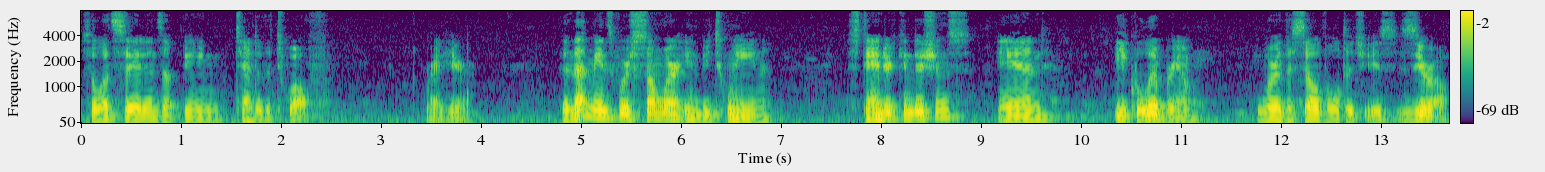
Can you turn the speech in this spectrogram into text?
so let's say it ends up being 10 to the 12th, right here, then that means we're somewhere in between standard conditions and equilibrium where the cell voltage is zero.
